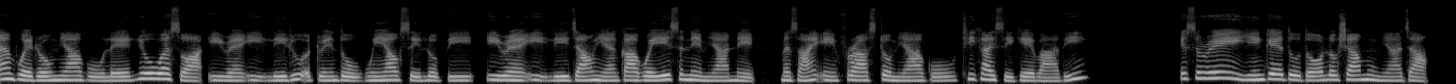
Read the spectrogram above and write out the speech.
အံဖွယ်တုံးများကိုလည်းလျှို့ဝှက်စွာအီရန်၏လေထုအတွင်းသို့ဝင်ရောက်စေလွှတ်ပြီးအီရန်၏လေကြောင်းရန်ကာကွယ်ရေးစနစ်များနှင့်မဇိုင်းအင်ဖရာစတို့များကိုထိခိုက်စေခဲ့ပါသည်အစ္စရေး၏ရင်းကဲ့သို့သောလှုပ်ရှားမှုများကြောင့်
